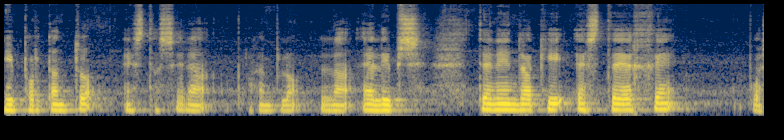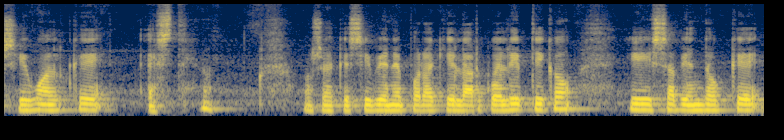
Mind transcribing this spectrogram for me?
Y por tanto, esta será, por ejemplo, la elipse, teniendo aquí este eje pues igual que este, ¿no? O sea que si viene por aquí el arco elíptico y sabiendo que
